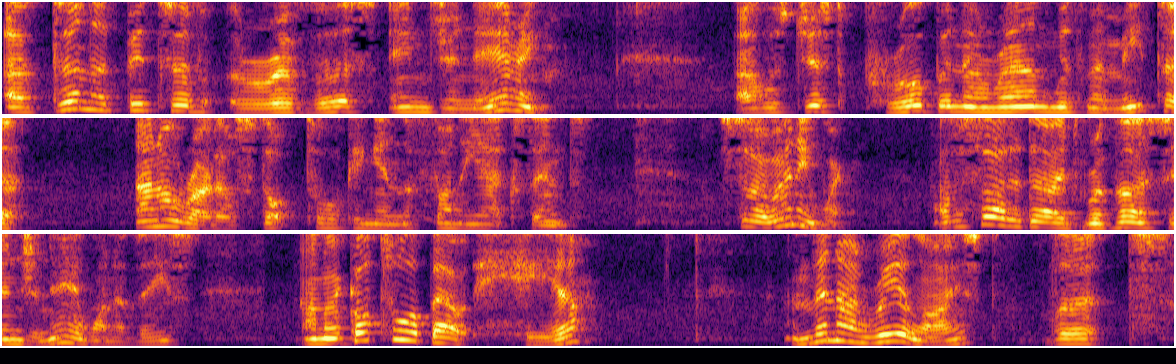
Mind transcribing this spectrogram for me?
I've done a bit of reverse engineering. I was just probing around with my meter. And alright, I'll stop talking in the funny accent. So anyway, I decided I'd reverse engineer one of these. And I got to about here. And then I realized that,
